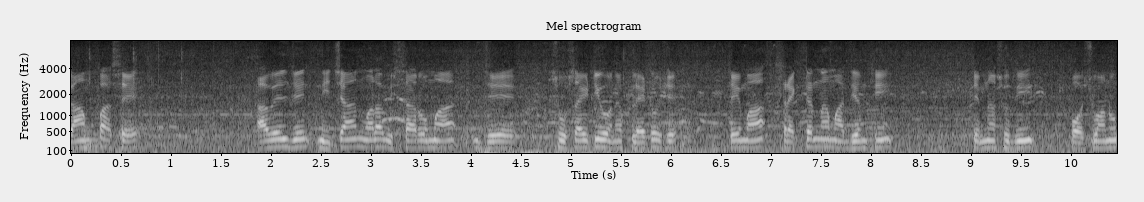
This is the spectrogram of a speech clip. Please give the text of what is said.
ગામ પાસે આવેલ જે નીચાણવાળા વિસ્તારોમાં જે સોસાયટીઓ અને ફ્લેટો છે, તેમાં ટ્રેક્ટરના માધ્યમથી તેમના સુધી પહોંચવાનો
